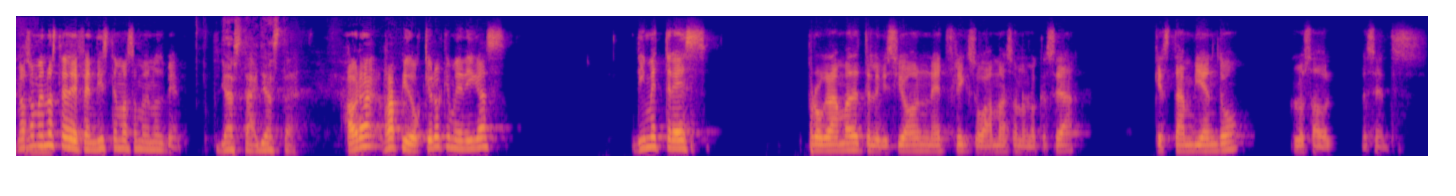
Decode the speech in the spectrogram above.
más o menos te defendiste más o menos bien. Ya está, ya está. Ahora, rápido, quiero que me digas, dime tres programas de televisión, Netflix o Amazon o lo que sea, que están viendo los adolescentes.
